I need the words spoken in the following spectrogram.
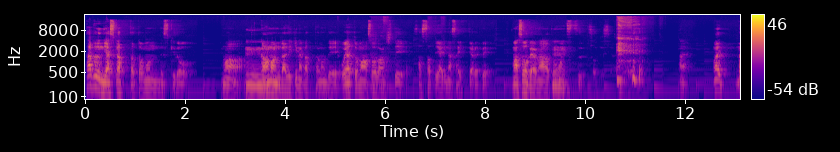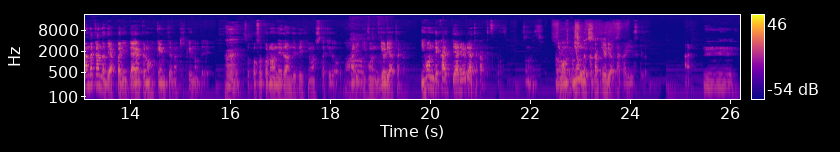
多分安かったと思うんですけど、まあ、うん我慢ができなかったので、親とまあ相談して、さっさとやりなさいって言われて、まあそうだよなと思いつつ、そうですよ。はい。まあ、なんだかんだでやっぱり大学の保険っていうのは効くので、あ。はい。そこそこの値段でできましたけど、やはり日本よりは高く、日本で帰ってやるよりは高くつきます。その日うん本日本の価格よりは高いですけど。うん。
